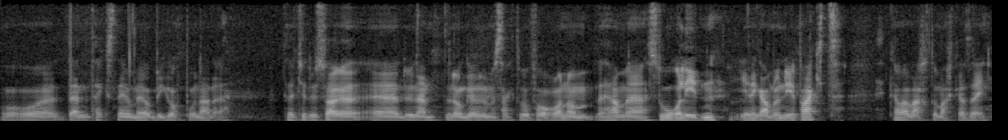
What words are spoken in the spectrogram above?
Og, og denne teksten er jo med å bygge opp under det. Så er ikke du, Sverre, du nevnte noe vi snakket på forhånd om det her med stor og liten i den gamle og nye pakt. Kan være verdt å merke seg.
